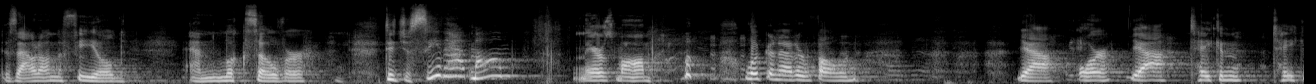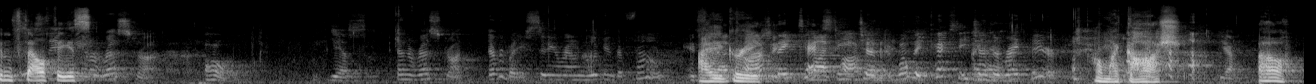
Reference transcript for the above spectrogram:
is out on the field and looks over. Did you see that, mom? And there's mom looking at her phone. Yeah, or yeah, taking taking selfies. In a restaurant, Oh, yes. in a restaurant, everybody's sitting around looking at their phone. If I agree. talking, They text each other, well, they text each other right there. Oh my gosh. Yeah. Oh,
